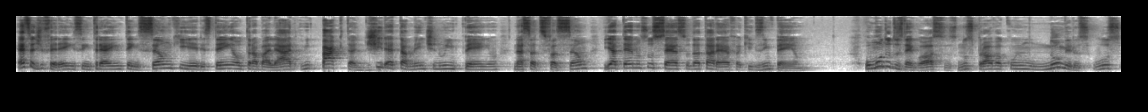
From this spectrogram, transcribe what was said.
Essa diferença entre a intenção que eles têm ao trabalhar impacta diretamente no empenho, na satisfação e até no sucesso da tarefa que desempenham. O mundo dos negócios nos prova com números os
